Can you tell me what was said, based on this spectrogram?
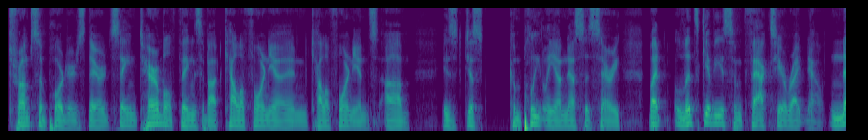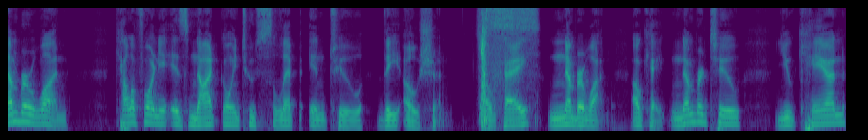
Trump supporters there saying terrible things about California and Californians um, is just completely unnecessary. But let's give you some facts here right now. Number one, California is not going to slip into the ocean. Okay. Number one. Okay. Number two, you can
